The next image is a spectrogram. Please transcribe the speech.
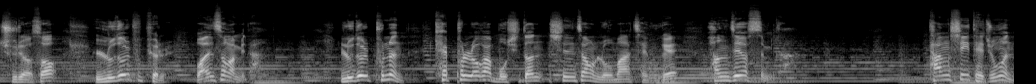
줄여서 루돌프표를 완성합니다. 루돌프는 케플러가 모시던 신성 로마 제국의 황제였습니다. 당시 대중은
